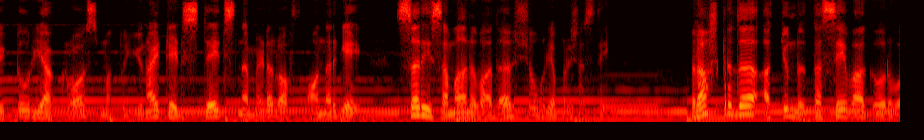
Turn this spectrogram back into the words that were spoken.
ವಿಕ್ಟೋರಿಯಾ ಕ್ರಾಸ್ ಮತ್ತು ಯುನೈಟೆಡ್ ಸ್ಟೇಟ್ಸ್ನ ಮೆಡಲ್ ಆಫ್ ಆನರ್ಗೆ ಸರಿ ಸಮಾನವಾದ ಶೌರ್ಯ ಪ್ರಶಸ್ತಿ. ರಾಷ್ಟ್ರದ ಅತ್ಯುನ್ನತ ಸೇವಾ ಗೌರವ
